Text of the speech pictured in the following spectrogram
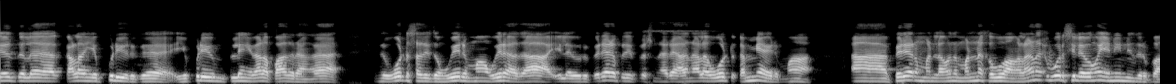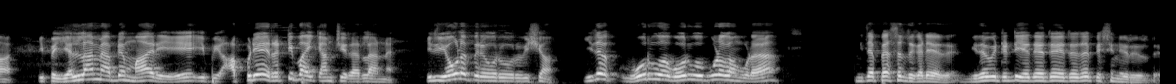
தேர்தல களம் எப்படி இருக்கு? எப்படி பிள்ளைங்க வேலை பார்க்குறாங்க இந்த ஓட்டு சதவீதம் உயருமா? உயராதா? இல்லை இவர் பெரியாரை பற்றி பேசினாரு. அதனால ஓட்டு கம்மியாயிடுமா? பெரியார் மண்ணில் வந்து மண்ணை கவுவாங்களான்னு ஒரு சிலவங்க எண்ணி நின்றுருப்பாங்க. இப்போ எல்லாமே அப்படியே மாறி இப்போ அப்படியே ரெட்டிப்பாய் காமிச்சிடுறாருல இது எவ்வளோ பெரிய ஒரு ஒரு விஷயம். இதை ஒரு ஒரு ஊடகம் கூட இதை பேசுறது கிடையாது. இதை விட்டுட்டு எது எது எது எதோ பேசின்னு இருக்குது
